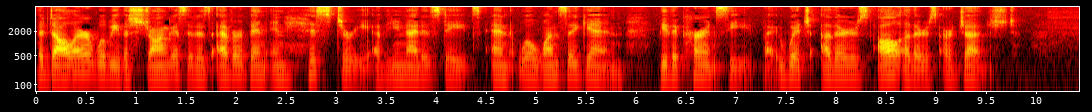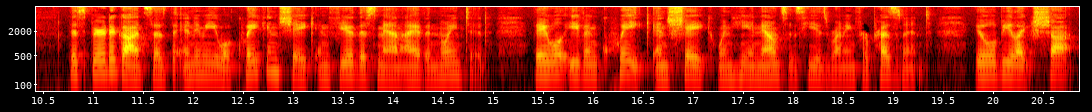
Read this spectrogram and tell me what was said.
The dollar will be the strongest it has ever been in history of the United States and will once again be the currency by which others all others are judged. The Spirit of God says the enemy will quake and shake and fear this man I have anointed. They will even quake and shake when he announces he is running for president. It will be like shot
